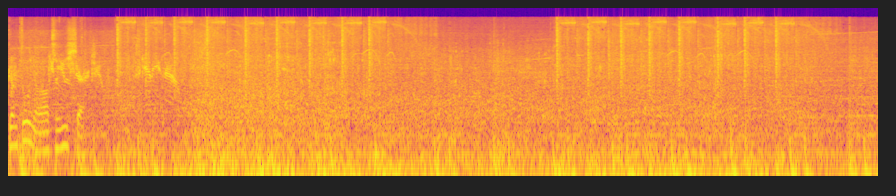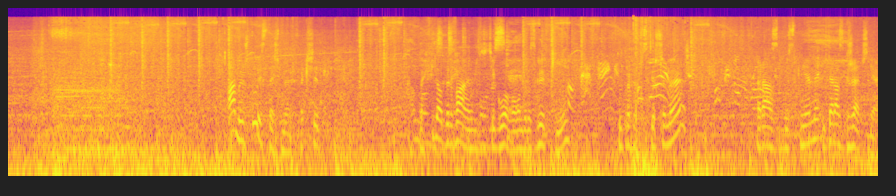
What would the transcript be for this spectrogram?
Piątunio, no oczywiście. My już tu jesteśmy. Tak się na chwilę oderwałem, widzicie, głową od rozgrywki. Tu trochę przyspieszymy. Raz bustniemy i teraz grzecznie.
